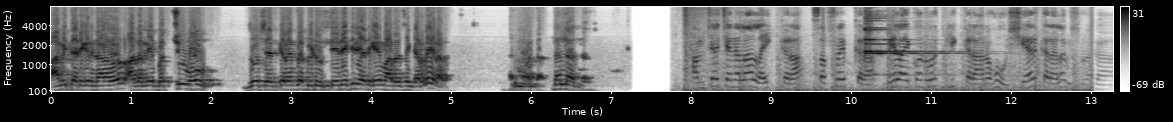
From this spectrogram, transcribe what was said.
आम्ही त्या ठिकाणी जाणार आहोत आदरणीय बच्चू भाऊ जो शेतकऱ्यांचा बिडू ते देखील या ठिकाणी मार्गदर्शन करायला येणार. धन्यवाद धन्यवाद. आमच्या चॅनलला लाईक करा सबस्क्राईब करा बेल आयकॉनवर क्लिक करा आणि हो शेअर करायला विसरू नका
